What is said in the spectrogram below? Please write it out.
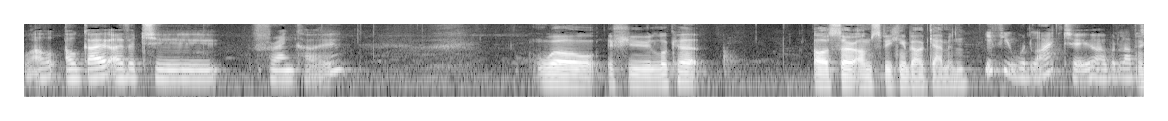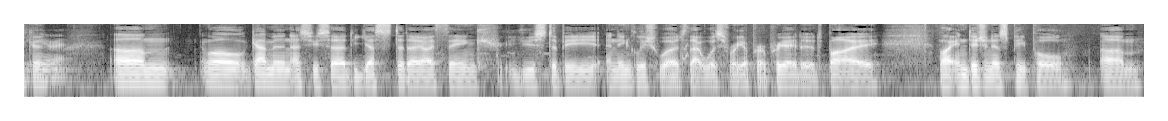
Well, I'll, I'll go over to Franco. Well, if you look at, oh, so I'm speaking about gammon. If you would like to, I would love to Okay. hear it. Um, well, gammon, as you said yesterday, I think used to be an English word that was reappropriated by by indigenous people um,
